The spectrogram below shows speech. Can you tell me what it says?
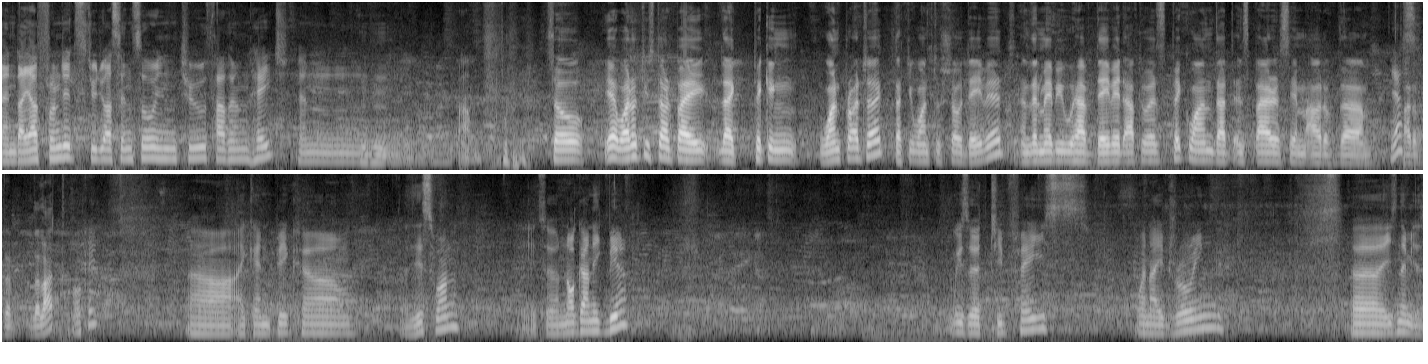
And I have founded Studio Ascenso in 2008, and um, So yeah, why don't you start by like picking one project that you want to show David, and then maybe we have David afterwards pick one that inspires him out of the Yes. out of the, the lot. Okay. Uh, I can pick um, this one. It's an organic beer with a typeface when I drawing. Uh, his name is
